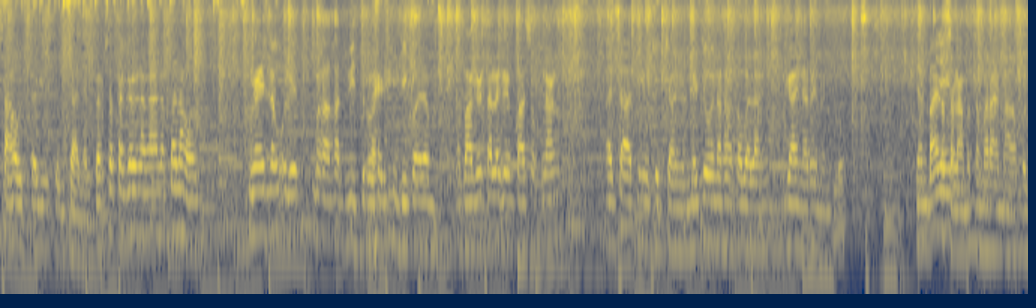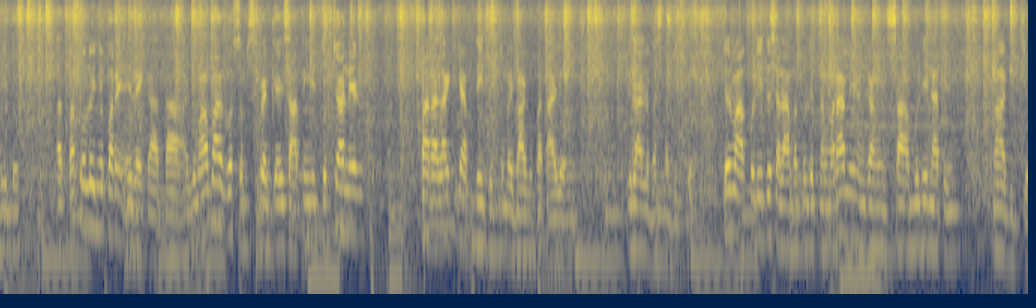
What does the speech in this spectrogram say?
sahod sa YouTube channel. Pero sa tagal na nga ng panahon, ngayon lang ulit makaka-withdraw dahil hindi ko alam nabagal talaga yung pasok ng ads sa ating YouTube channel. Medyo nakakawalang gana rin nito. Yan bali, salamat na marami mga kapulido. At patuloy nyo pa rin i-like at ah, yung mga bago, subscribe kayo sa ating YouTube channel para lagi kayo updated kung may bago pa tayong ilalabas na video. Yun mga pulido, salamat ulit ng marami hanggang sa muli natin mga video.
